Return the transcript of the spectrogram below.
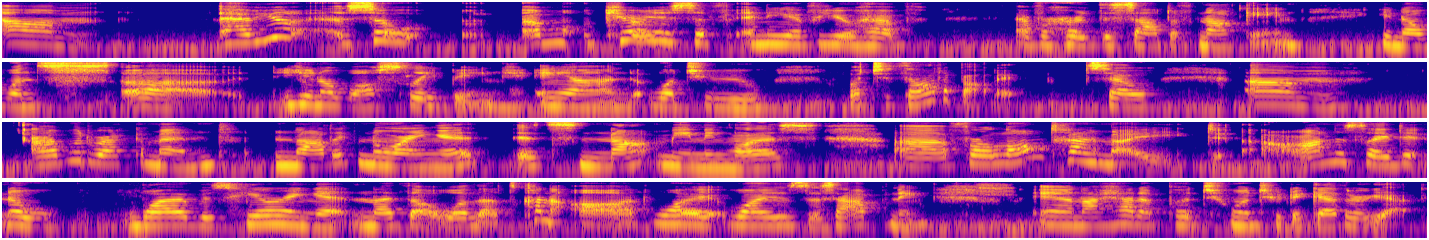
Um, have you so i'm curious if any of you have ever heard the sound of knocking you know when uh you know while sleeping and what you what you thought about it so um I would recommend not ignoring it. It's not meaningless. Uh, for a long time, I honestly I didn't know why I was hearing it, and I thought, well, that's kind of odd. Why why is this happening? And I hadn't put two and two together yet.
